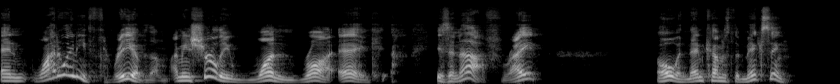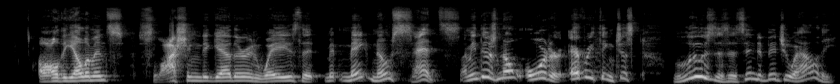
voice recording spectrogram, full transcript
And why do I need three of them? I mean, surely one raw egg is enough, right? Oh, and then comes the mixing. All the elements sloshing together in ways that make no sense. I mean, there's no order. Everything just loses its individuality.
